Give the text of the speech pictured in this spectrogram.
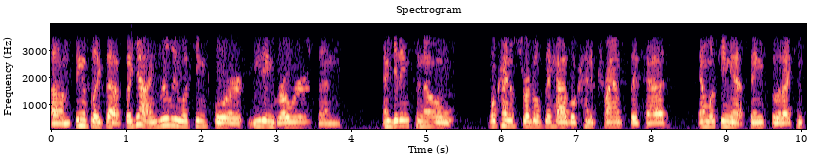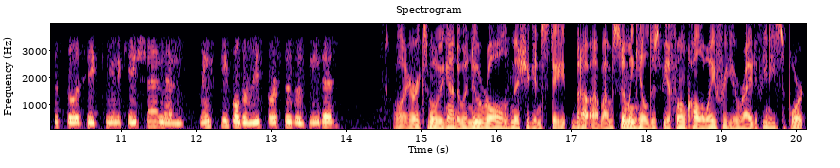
um, things like that. But yeah, I'm really looking for meeting growers and and getting to know what kind of struggles they have, what kind of triumphs they've had, and looking at things so that I can facilitate communication and link people to resources as needed. Well, Eric's moving on to a new role of Michigan State, but I'm assuming he'll just be a phone call away for you, right? If you need support.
